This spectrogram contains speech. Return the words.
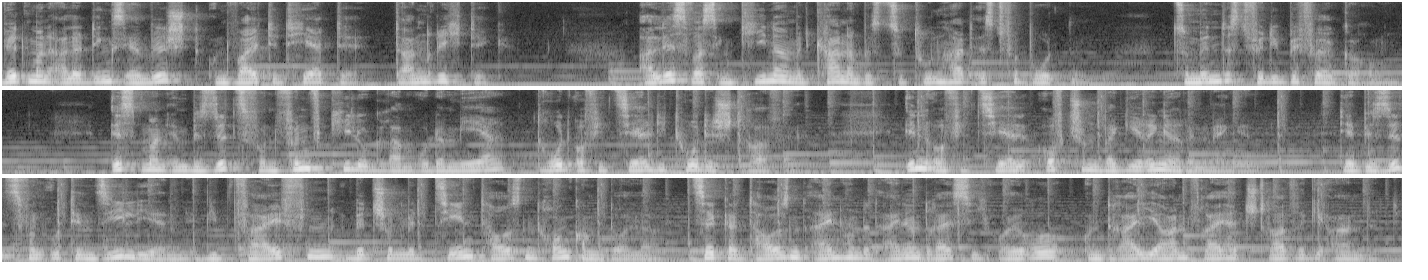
Wird man allerdings erwischt und waltet Härte, dann richtig. Alles, was in China mit Cannabis zu tun hat, ist verboten, zumindest für die Bevölkerung. Ist man im Besitz von 5 Kilogramm oder mehr, droht offiziell die Todesstrafe. Inoffiziell oft schon bei geringeren Mengen. Der Besitz von Utensilien wie Pfeifen wird schon mit 10.000 Hongkong-Dollar, ca. 1131 Euro und drei Jahren Freiheitsstrafe geahndet.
